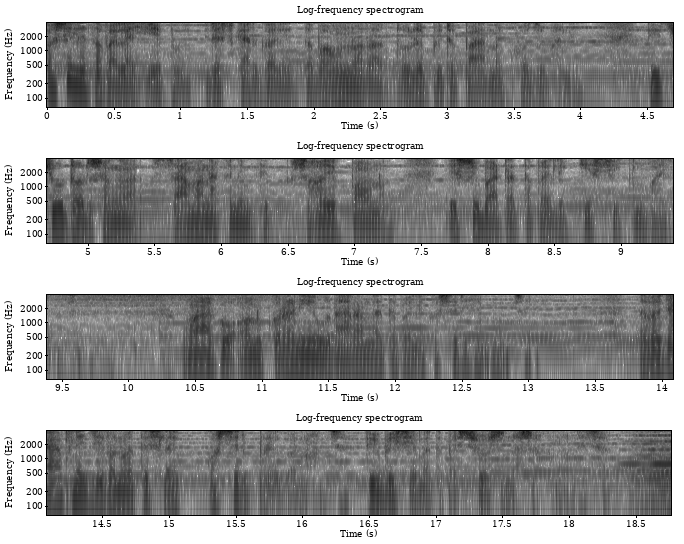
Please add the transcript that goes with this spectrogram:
कसैले तपाईँलाई हेप तिरस्कार गरे दबाउन र ढोलो पिठो पार्न खोज्यो भने ती चोटहरूसँग सामनाको निम्ति सहयोग पाउन यसुबाट तपाईँले के सिक्नु भएको छ? उहाँको अनुकरणीय उदाहरणलाई तपाईँले कसरी हेर्नुहुन्छ? तपाईँको आफ्नै जीवनमा त्यसलाई कसरी प्रयोग गर्नुहुन्छ? त्यो विषयमा तपाईँ सोच्न सक्नुहुनेछ।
